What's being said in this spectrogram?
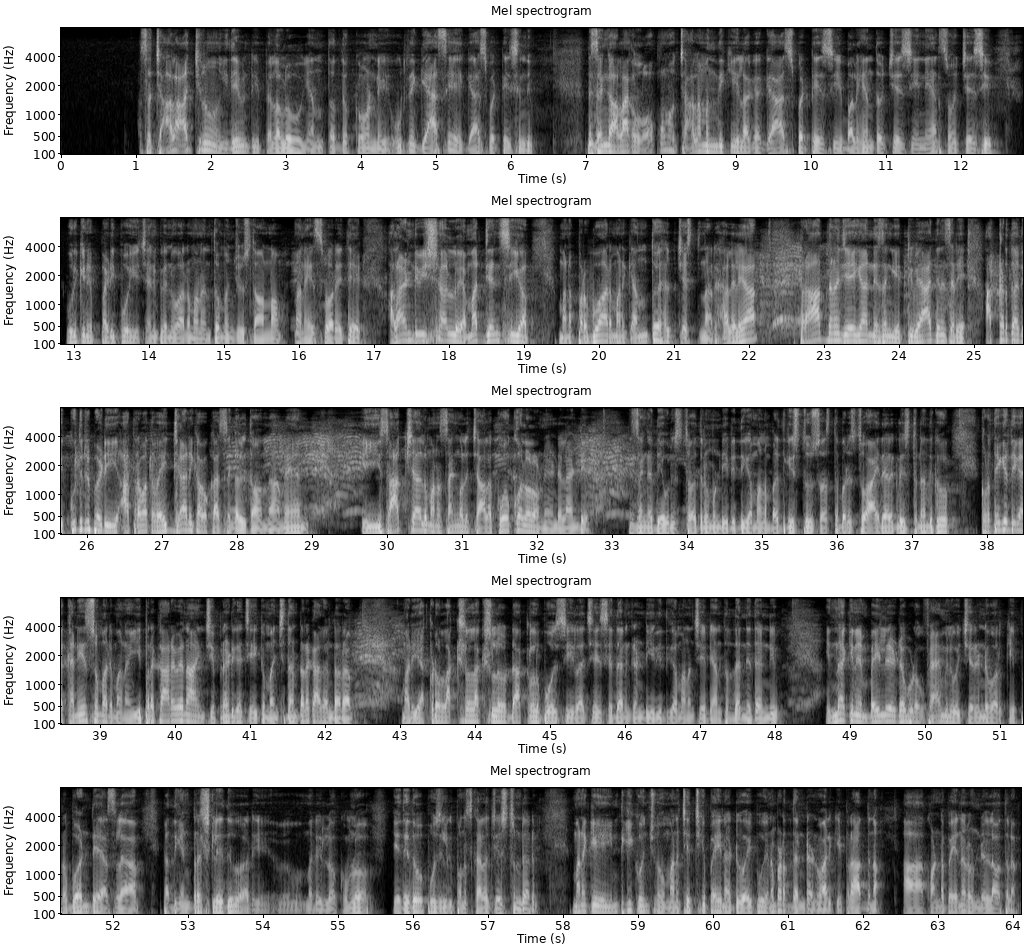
అసలు చాలా ఆశ్చర్యం. ఇదేమిటి పిల్లలు? ఎంత దుఃఖం అండి. ఊరిని గ్యాసే గ్యాస్ పట్టేసింది. నిజంగా అలాగ లోకంలో చాలామందికి ఇలాగ గ్యాస్ పట్టేసి బలహీనత వచ్చేసి నీరసం వచ్చేసి ఉరికిని పడిపోయి చనిపోయిన వారు మనం ఎంతోమంది చూస్తూ ఉన్నాం. మన యేసువారు అయితే అలాంటి విషయాల్లో ఎమర్జెన్సీగా మన ప్రభువారు మనకి ఎంతో హెల్ప్ చేస్తున్నారు. హలలియా ప్రార్థన చేయగా నిజంగా ఎట్టి వ్యాధిని సరే అక్కడితో అది కుదిరిపడి ఆ తర్వాత వైద్యానికి అవకాశం కలుగుతూ ఉంది. ఆమె ఈ సాక్ష్యాలు మన సంఘంలో చాలా కోకోలలో ఉన్నాయండి. ఇలాంటి నిజంగా దేవుని స్తోత్రం ఉండి ఈ రీతిగా మనం బ్రతికిస్తూ స్వస్థపరుస్తూ ఆయుధాలు కృతజ్ఞతగా కనీసం మరి మనం ఈ ప్రకారమే ఆయన చెప్పినట్టుగా చేయటం మంచిదంటారా కాదంటారా? మరి ఎక్కడో లక్షల లక్షలు డాక్టర్లు పోసి ఇలా చేసేదానికంటే ఈ రీతిగా మనం చేయడం ఎంత ధన్యత అండి. ఇందాక నేను బయలుదేరేటప్పుడు ఒక ఫ్యామిలీ వచ్చారండి వారికి. ప్రభు అంటే అసలు పెద్ద ఇంట్రెస్ట్ లేదు. అది మరి లోకంలో ఏదేదో పూజలకి పునస్కారాలు చేస్తుంటారు. మనకి ఇంటికి కొంచెం మన చర్చికి పైన అటువైపు వినపడద్దు అంటాడు వారికి ప్రార్థన. ఆ కొండపైన రెండేళ్ళ అవతల.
